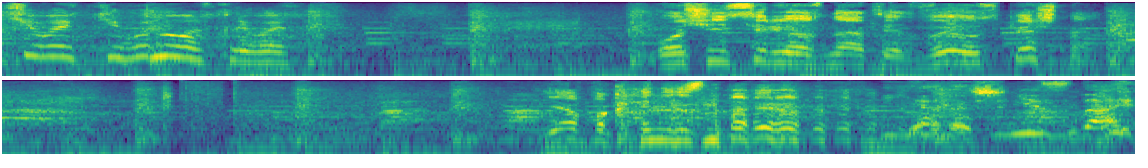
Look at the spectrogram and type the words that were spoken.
Настойчивость и выносливость. Очень серьезный ответ. Вы успешны? Я пока не знаю. Я даже не знаю.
